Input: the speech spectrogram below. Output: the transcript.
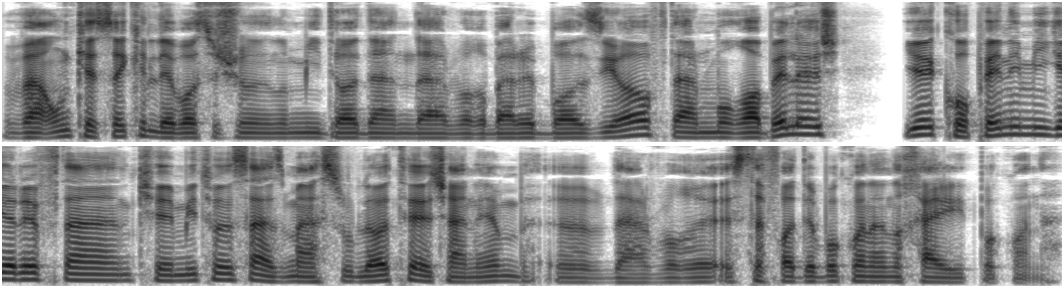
و اون کسایی که لباسشون رو می‌دادن در واقع برای بازیافت در مقابلش یه کوپنی می‌گرفتن که می‌تونست از محصولات اچنم در واقع استفاده بکنن و خرید بکنن.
